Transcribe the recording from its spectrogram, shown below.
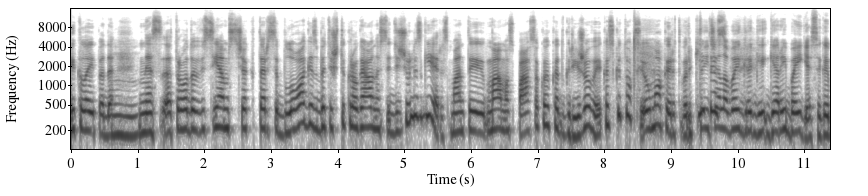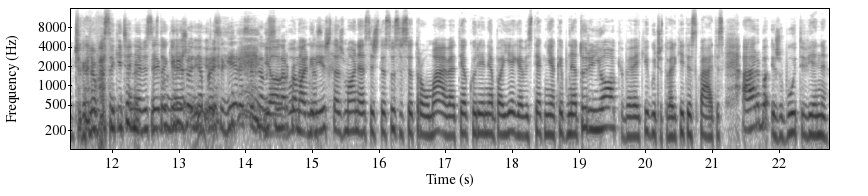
į klaipėdą. Mhm. nes atrodo visiems čia tarsi blogis bet iš tikro gaunasi didžiulis gėris. Man tai mamos pasakojo kad grįžo vaikas kitoks jau moka ir tvarkytis tai čia labai gerai baigėsi kaip čia galiu pasakyt čia ne visi tokie grįžo neprasigėręs ir nenusinarkomanęs grįžta žmonės iš tiesų susitraumavę tie kurie nepajėgia vis tiek niekaip neturi jokių beveik įgūdžių tvarkytis patys arba išbūti vieni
